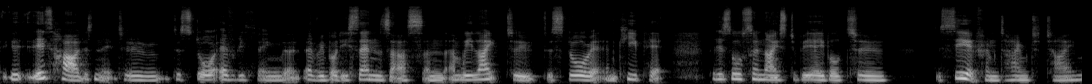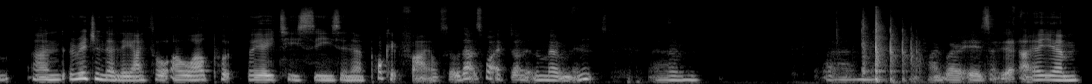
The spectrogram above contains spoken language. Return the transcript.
it is hard, isn't it, to to store everything that everybody sends us, and and we like to to store it and keep it, but it's also nice to be able to to see it from time to time. And originally, I thought, oh, I'll put the ATCs in a pocket file, so that's what I've done at the moment. Um, um, find where it is. I, I um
